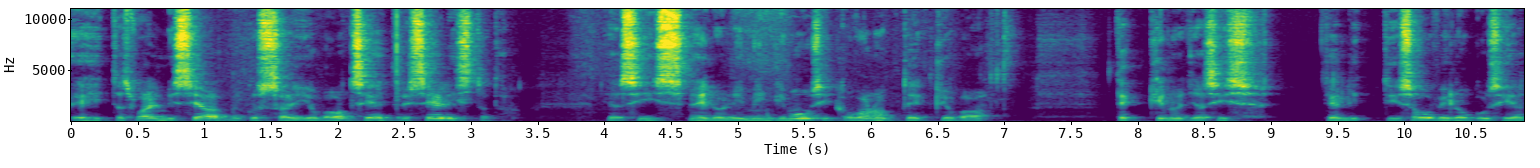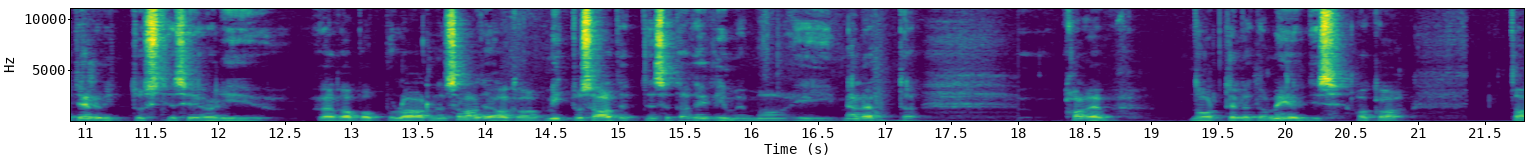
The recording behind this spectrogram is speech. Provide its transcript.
ehitas valmis seadme, kus sai juba otse-eetrisse helistada ja siis meil oli mingi muusikavonoteek juba tekkinud ja siis telliti soovilugusid ja tervitust ja see oli väga populaarne saade, aga mitu saadet me seda tegime, ma ei mäleta. Kalev, noortele ta meeldis, aga ta,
